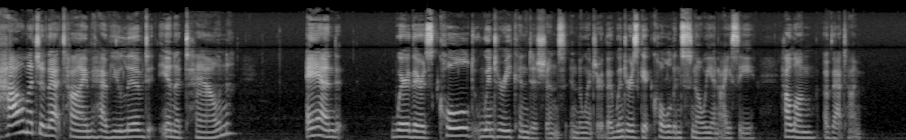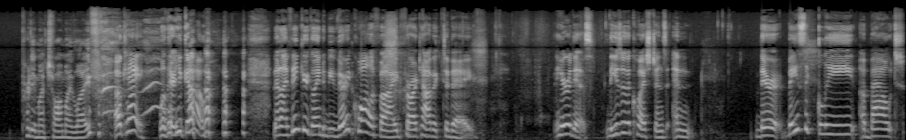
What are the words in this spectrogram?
How much of that time have you lived in a town and where there's cold, wintry conditions in the winter? The winters get cold and snowy and icy. How long of that time? Pretty much all my life. Okay, well, there you go. then I think you're going to be very qualified for our topic today. Here it is. These are the questions, and they're basically about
